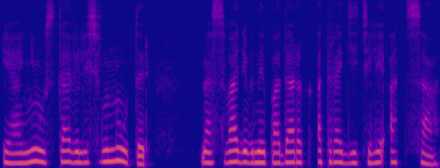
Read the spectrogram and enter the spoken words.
и они уставились внутрь, на свадебный подарок от родителей отца.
